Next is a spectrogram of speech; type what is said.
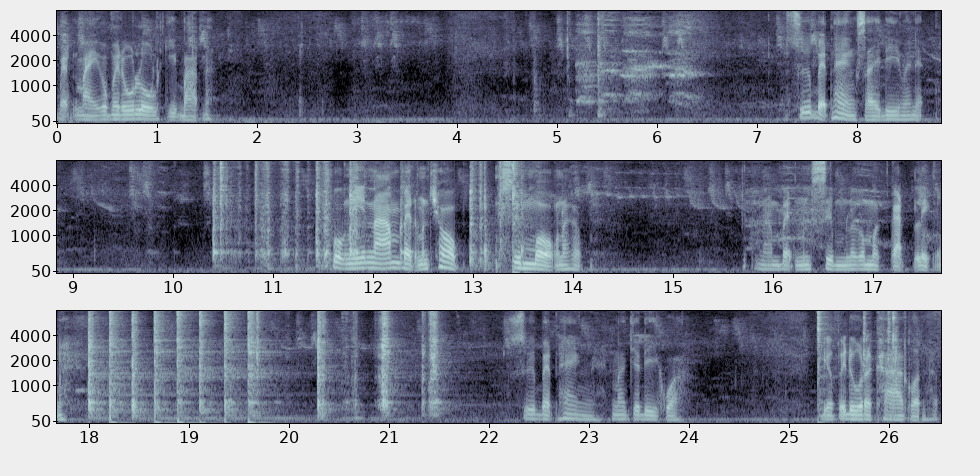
แบตใหม่ก็ไม่รู้โลกี่บาทนะ ซื้อเบ็ดแห้งใส่ดีไหมเนี่ย พวกนี้น้ำเบ็ดมันชอบซึมหมอกนะครับ น้ำเบ็ดมันซึมแล้วก็มากัดเหล็กนะ ซื้อเบ็ดแห้งน่าจะดีกว่า เดี๋ยวไปดูราคาก่อนครับ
